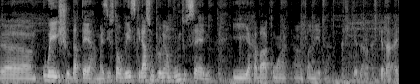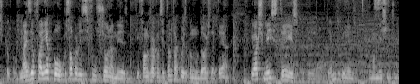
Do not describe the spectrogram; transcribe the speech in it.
ah, o eixo da Terra, mas isso talvez criasse um problema muito sério e acabar com a, a- o planeta. Acho que é da. Acho que é da. Acho que é o Kubrick. Mas eu faria pouco, só pra ver se funciona mesmo. Porque falam que vai acontecer tanta coisa quando mudar o eixo da Terra. Eu acho meio estranho isso, porque a Terra é muito grande. Uma mexidinha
